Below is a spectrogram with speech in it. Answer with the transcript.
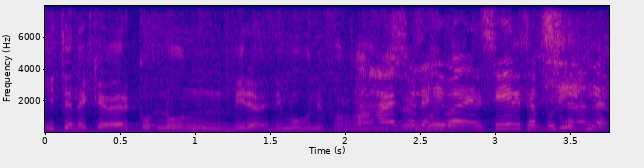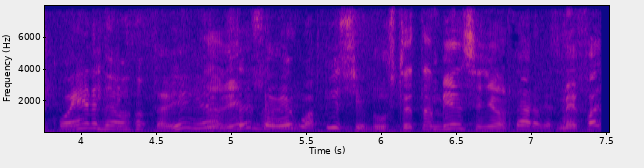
y tiene que ver con un. Mire, venimos uniformados. Ajá, ¿sí se eso les iba a decir y se pusieron de acuerdo. Está bien, ¿eh? ¿Está bien, Usted se no? ve guapísimo. Usted también, señor. Claro que sí. Me falta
